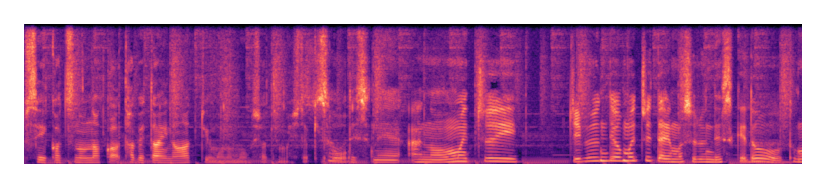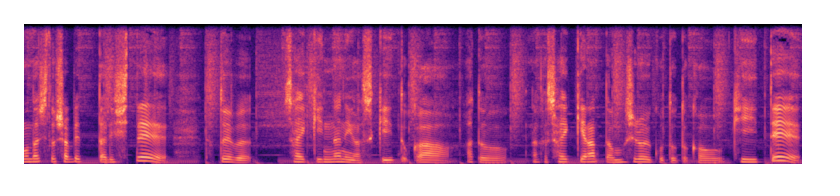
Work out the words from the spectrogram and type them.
生活の中食べたいなっていうものもおっしゃってましたけど。そうですね。あの思いつい自分で思いついたりもするんですけど、うん友達と喋ったりして例えば最近何が好きとかあとなんか最近あった面白いこととかを聞いて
